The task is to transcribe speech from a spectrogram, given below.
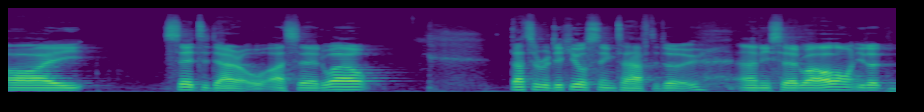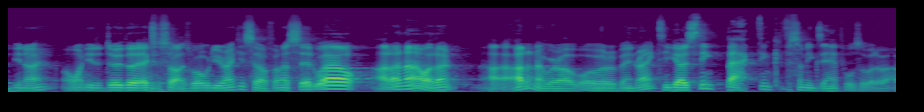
I said to Daryl, I said, well, that's a ridiculous thing to have to do. And he said, well, I want you to, you know, I want you to do the exercise. What would you rank yourself? And I said, well, I don't know. I don't, I, I don't know where I would have been ranked. He goes, think back, think of some examples or whatever.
